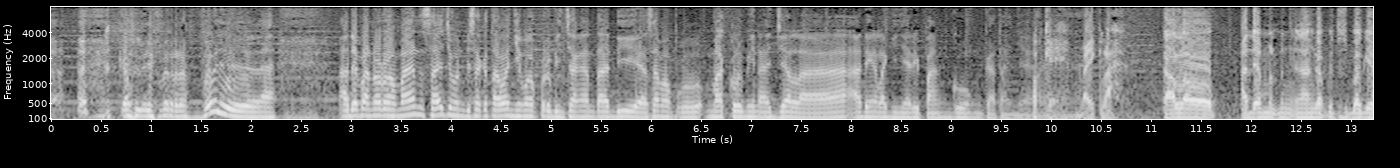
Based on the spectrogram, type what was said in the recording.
Ke Liverpool Ada Pak Nur Rahman Saya cuma bisa ketawa nyimak perbincangan tadi ya Sama maklumin aja lah Ada yang lagi nyari panggung katanya Oke, baiklah. Kalau ada yang menganggap itu sebagai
